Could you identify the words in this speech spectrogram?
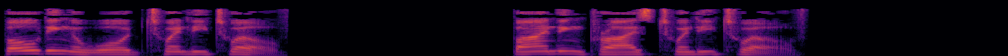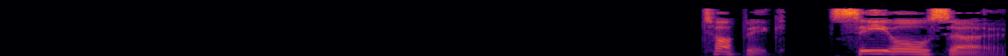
Boulding Award 2012 Binding Prize 2012 See also.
